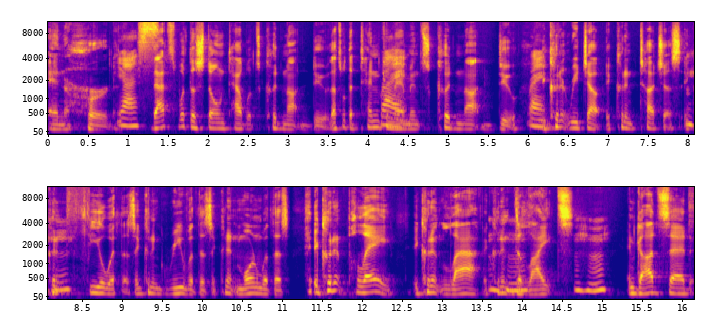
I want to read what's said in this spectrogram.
and heard. Yes. That's what the stone tablets could not do. That's what the Ten Right. Commandments could not do. Right. It couldn't reach out. It couldn't touch us. It couldn't mm-hmm. feel with us. It couldn't grieve with us. It couldn't mourn with us. It couldn't play. It couldn't laugh. It couldn't mm-hmm. delight. Mm-hmm. And God said,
